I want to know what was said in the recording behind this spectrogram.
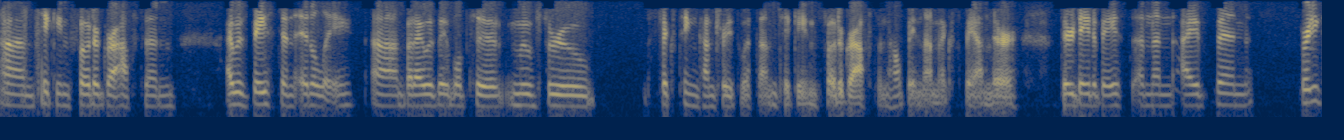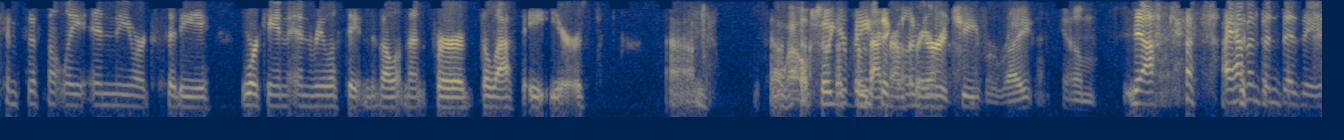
um, taking photographs. And I was based in Italy, um, but I was able to move through 16 countries with them, taking photographs and helping them expand their their database. And then I've been pretty consistently in New York City working in real estate and development for the last eight years. Um, so wow. So you're basic underachiever, right? Um, yeah, I haven't been busy.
